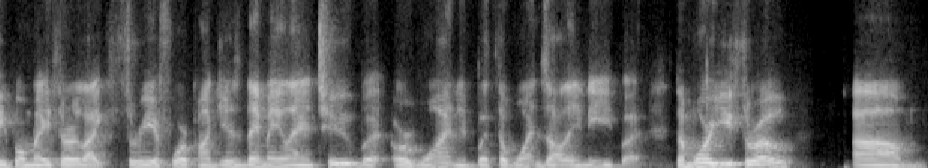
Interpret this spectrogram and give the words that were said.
people may throw like three or four punches they may land two but or one but the one's all they need but the more you throw um,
